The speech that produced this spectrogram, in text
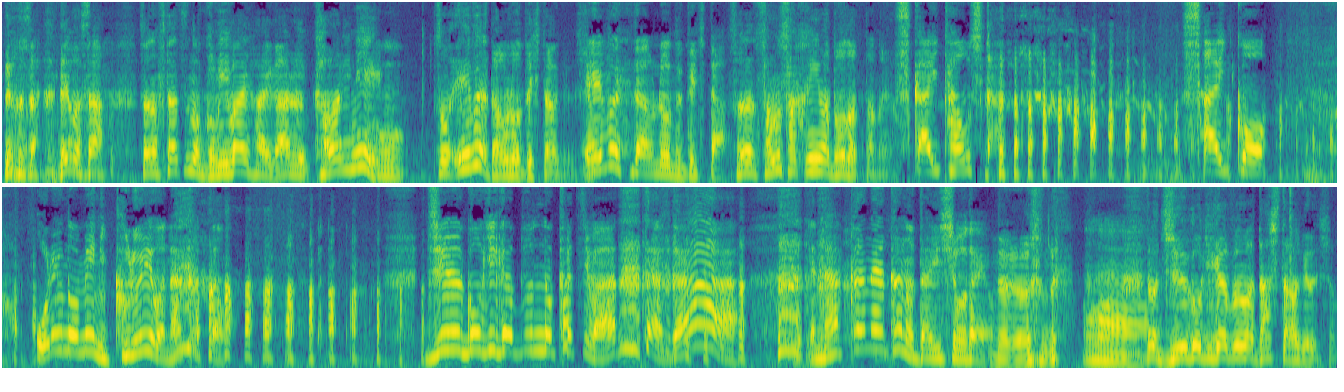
でもさ、でもさ、その2つのゴミ Wi-Fi がある代わりに、うんその AV はダウンロードできたわけでしょ？AV ダウンロードできた。それ、その作品はどうだったのよ？使い倒した。最高。俺の目に狂いはなかったわ。15ギガ分の価値はあったが、いや、なかなかの代償だよ。なるほどね。うん。でも15ギガ分は出したわけでしょ？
